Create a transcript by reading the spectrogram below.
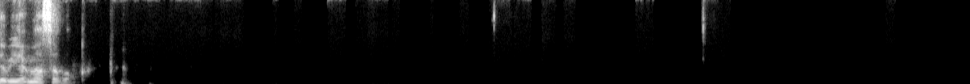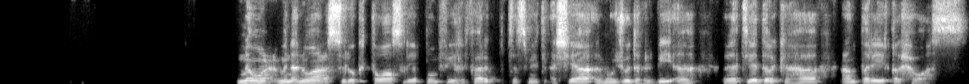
جميع ما سبق نوع من أنواع السلوك التواصلي يقوم فيه الفرد بتسمية الأشياء الموجودة في البيئة التي يدركها عن طريق الحواس.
